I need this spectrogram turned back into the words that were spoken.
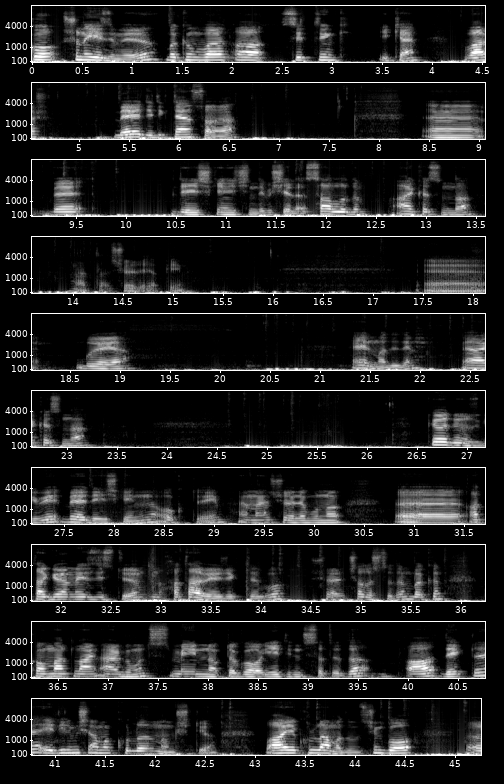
go şuna izin veriyor. Bakın var a string iken var b dedikten sonra e, b değişken içinde bir şeyler salladım. Arkasından hatta şöyle yapayım. E, buraya elma dedim ve arkasından gördüğünüz gibi B değişkenini okutayım. Hemen şöyle bunu e, hatta görmenizi istiyorum. Hata verecektir bu. Şöyle çalıştırdım. Bakın command line arguments main.go 7. satırda A deklare edilmiş ama kullanılmamış diyor. Bu A'yı kullanmadığımız için go e,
